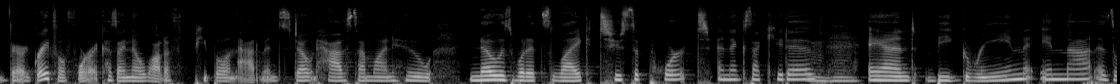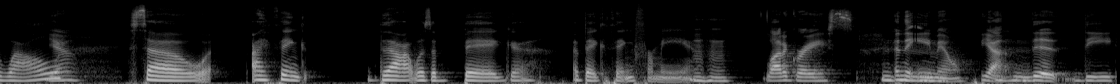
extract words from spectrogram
very grateful for it because i know a lot of people in admins don't have someone who knows what it's like to support an executive mm-hmm. and be green in that as well yeah so i think that was a big a big thing for me mm-hmm. a lot of grace mm-hmm. and the mm-hmm. email yeah mm-hmm. the the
